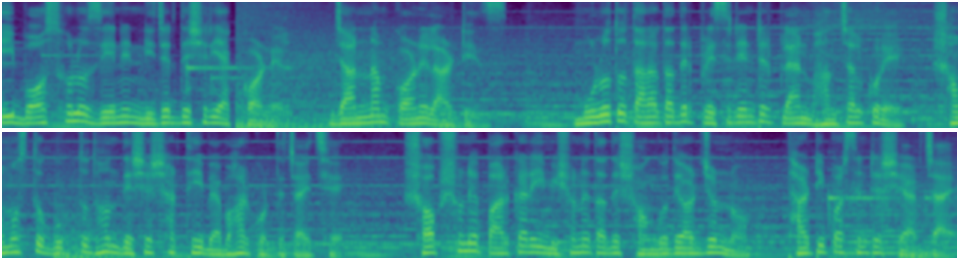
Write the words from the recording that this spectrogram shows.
এই বস হলো জেনের নিজের দেশেরই এক কর্নেল, যার নাম কর্নেল আর্টিজ। মূলত তারা তাদের প্রেসিডেন্টের প্ল্যান ভাঞ্চাল করে সমস্ত গুপ্তধন দেশের স্বার্থেই ব্যবহার করতে চাইছে। সব শুনে পার্কার এই মিশনে তাদের সঙ্গ দেওয়ার জন্য থার্টি পার্সেন্টের শেয়ার চায়।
